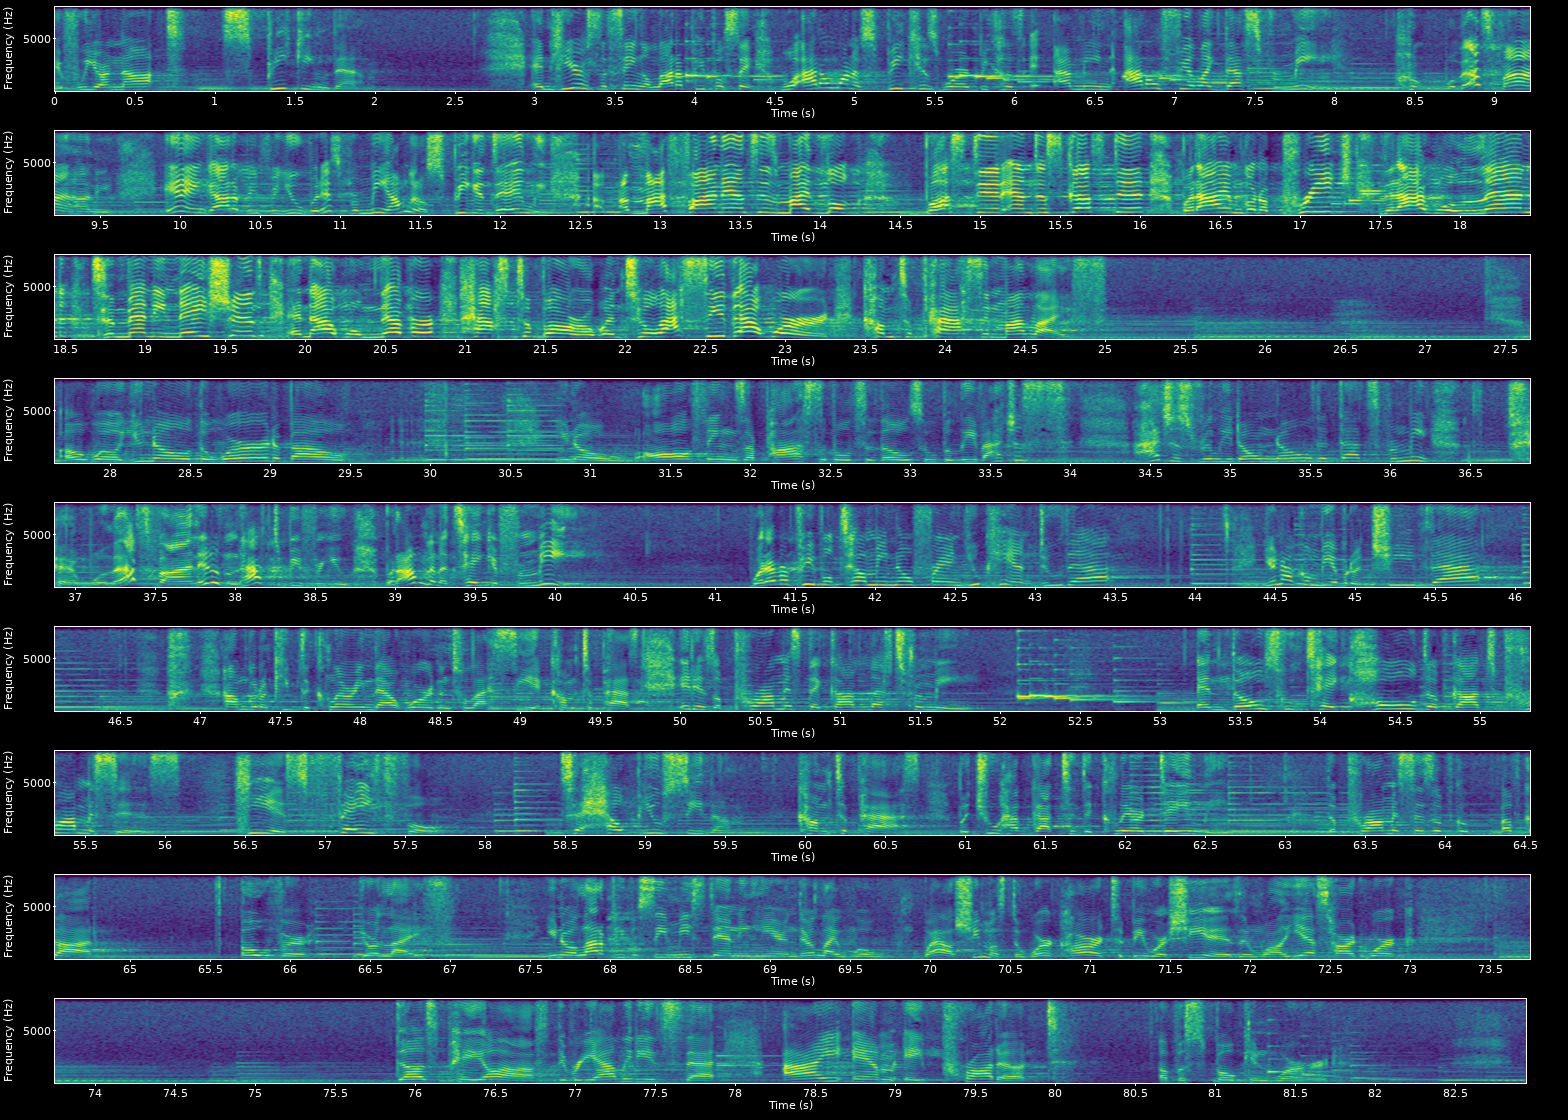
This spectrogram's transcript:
if we are not speaking them And here's the thing a lot of people say, well, I don't want to speak his word because, I mean, I don't feel like that's for me. well, that's fine, honey. It ain't got to be for you, but it's for me. I'm going to speak it daily. Uh, uh, my finances might look busted and disgusted, but I am going to preach that I will lend to many nations and I will never have to borrow until I see that word come to pass in my life. Oh, well, you know, the word about you know, all things are possible to those who believe. I just, I just really don't know that that's for me. well, that's fine. It doesn't have to be for you, but I'm going to take it for me. Whatever people tell me, no, friend, you can't do that. You're not going to be able to achieve that. I'm going to keep declaring that word until I see it come to pass. It is a promise that God left for me. And those who take hold of God's promises, He is faithful to help you see them come to pass. But you have got to declare daily the promises of, of God over your life. You know, a lot of people see me standing here and they're like, well, wow, she must have worked hard to be where she is. And while, yes, hard work does pay off, the reality is that I am a product of a spoken word.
